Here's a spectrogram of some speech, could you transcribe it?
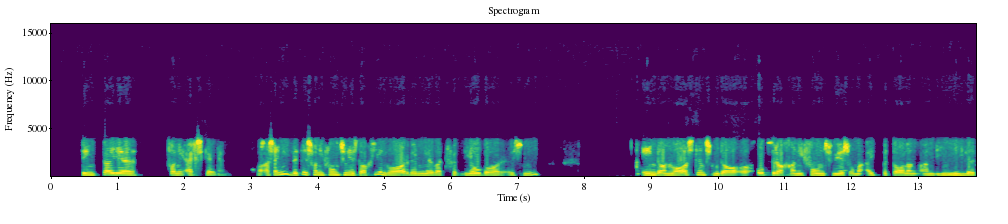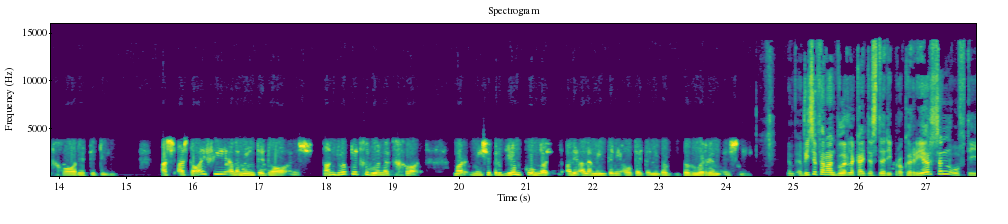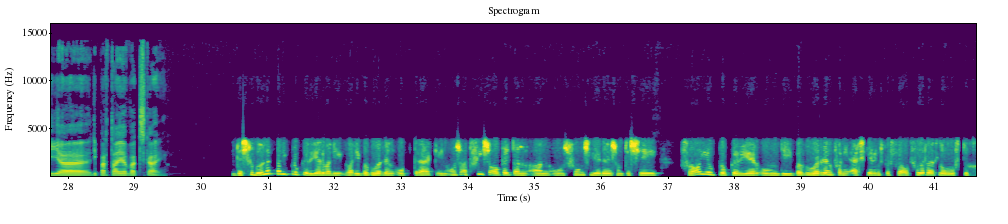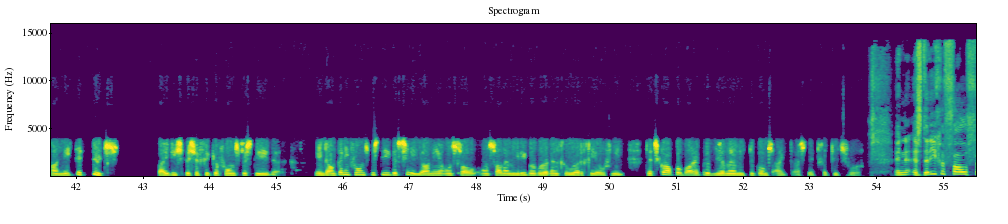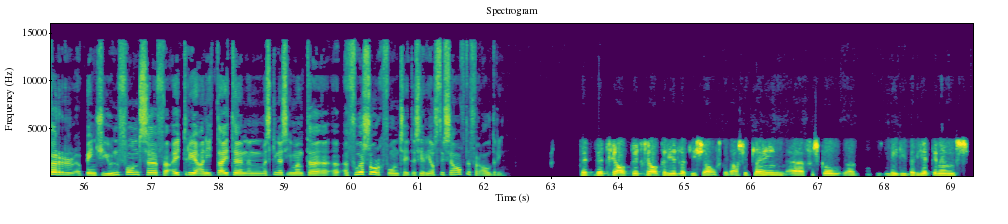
ten tye van die egskeiding. Maar as hy nie lid is van die fonds nie, is daar geen waarde meer wat verdeelbaar is nie. En dan laastens moet daar 'n opdrag aan die fonds wees om 'n uitbetaling aan die nie lidgade te doen. As as daai vier elemente daar is, dan loop dit gewoonlik glad. Maar mense probleem kom dat al die elemente nie altyd in die be bewoording is nie. En wie se verantwoordelikheid is dit, die prokureur se of die uh die partye wat skei? Dis gewoonlik by die prokureur wat die wat die bewoording optrek en ons advies altyd aan aan ons fondslede is om te sê vra jou prokureur om die bewoording van die egskeringsbevel voordat hulle hof toe gaan net te toets by die spesifieke fondsbestuurder. En dan kan die fondsbestuurder sê, ja nee, ons sal ons sal aan hierdie bewoording gehoor gee of nie. Dit skakel baie probleme in die toekoms uit as dit getoets word. En is dit die geval vir pensioenfonde vir uittreë anniteite en, en miskien as iemand 'n 'n voorsorgfonds het, is die reëls dieselfde vir al drie? Dit dit geld dit geld redelik dieselfde. Daar's 'n klein uh, verskil uh, met die berekenings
